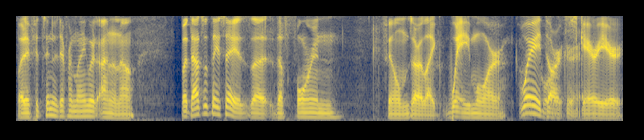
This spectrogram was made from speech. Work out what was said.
But if it's in a different language, I don't know. But that's what they say is the the foreign films are like way more Way hardcore, darker. scarier.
